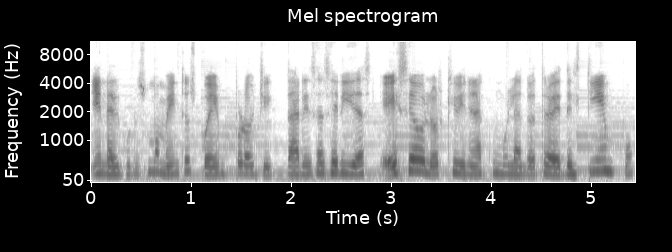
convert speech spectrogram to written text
en algunos momentos pueden proyectar esas heridas, ese dolor que vienen acumulando a través del tiempo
